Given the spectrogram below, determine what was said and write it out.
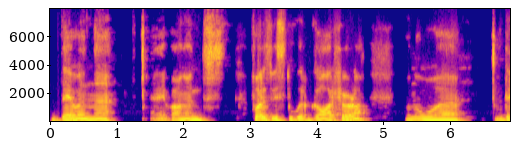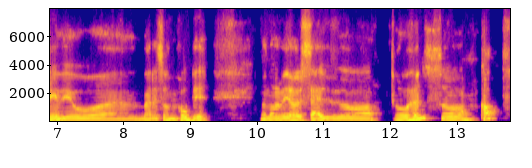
Det er jo en, Jeg var en forholdsvis stor gard før, da. Og nå driver jo uh, bare sånn hobby. Men når vi har sau og, og, høns og katt,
